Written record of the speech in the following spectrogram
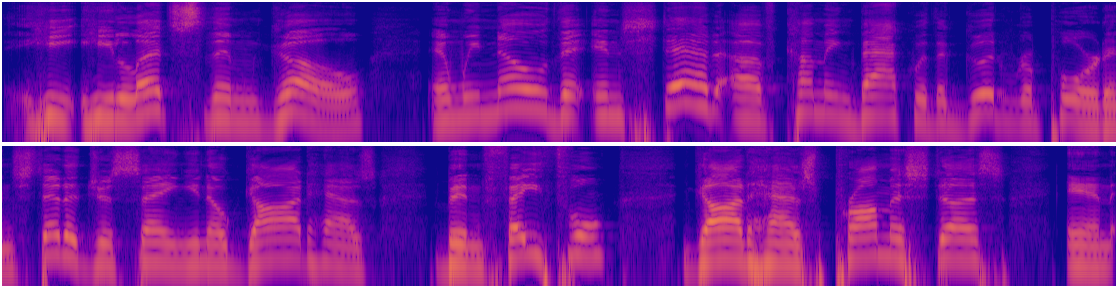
he he lets them go and we know that instead of coming back with a good report, instead of just saying, you know, God has been faithful, God has promised us, and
